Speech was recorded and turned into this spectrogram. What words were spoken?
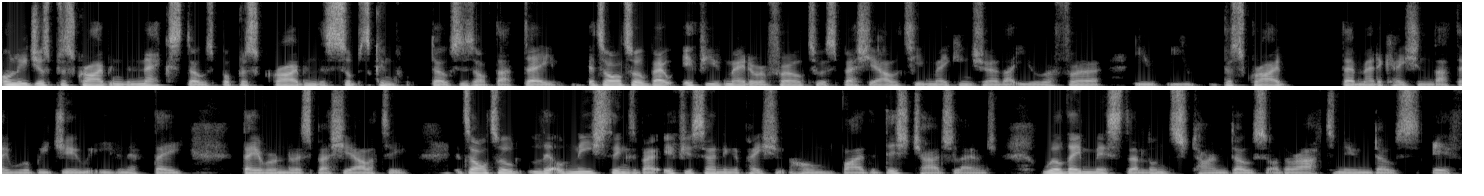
only just prescribing the next dose, but prescribing the subsequent doses of that day. It's also about if you've made a referral to a speciality, making sure that you refer, you, you prescribe their medication that they will be due even if they they are under a speciality. It's also little niche things about if you're sending a patient home via the discharge lounge will they miss their lunchtime dose or their afternoon dose if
